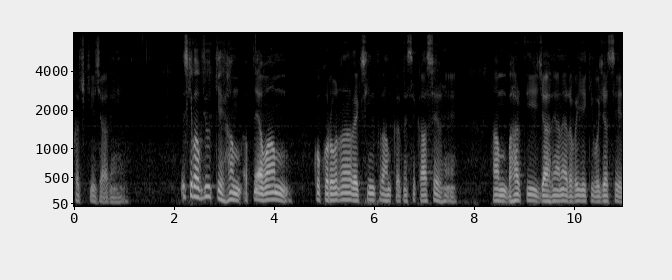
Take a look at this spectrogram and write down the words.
خرچ کیے جا رہے ہیں۔ اس کے باوجود کہ ہم اپنے عوام کو کرونا ویکسین فراہم کرنے سے قاصر ہیں۔ ہم بھارتی جارحانہ رویے کی وجہ سے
